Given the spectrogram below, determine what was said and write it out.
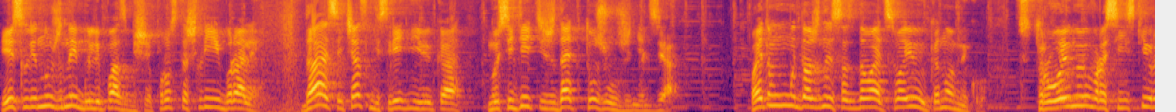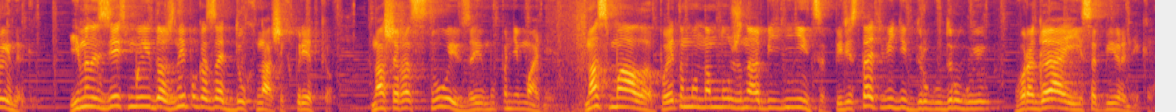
Если нужны были пастбища, просто шли и брали. Да, сейчас не средние века, но сидеть и ждать тоже уже нельзя. Поэтому мы должны создавать свою экономику, встроенную в российский рынок. Именно здесь мы и должны показать дух наших предков, наше родство и взаимопонимание. Нас мало, поэтому нам нужно объединиться, перестать видеть друг в другу врага и соперника.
